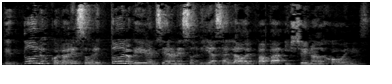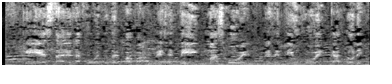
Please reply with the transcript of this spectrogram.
de todos los colores sobre todo lo que vivenciaron esos días al lado del Papa y lleno de jóvenes. Que esta es la juventud del Papa. Me sentí más joven, me sentí un joven católico,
